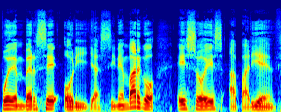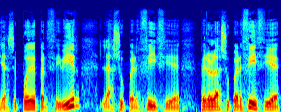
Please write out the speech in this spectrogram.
pueden verse orillas. Sin embargo, eso es apariencia, se puede percibir la superficie, pero la superficie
